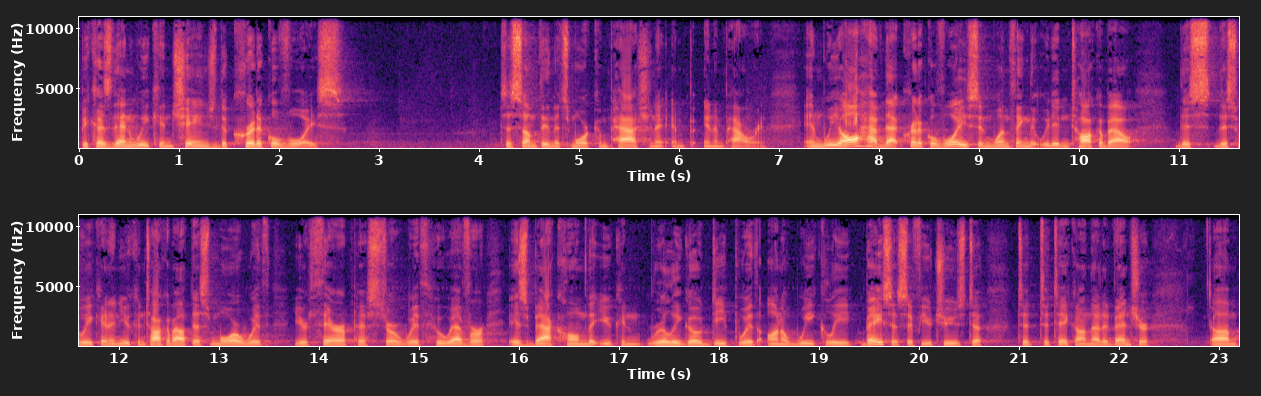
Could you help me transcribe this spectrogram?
because then we can change the critical voice to something that's more compassionate and, and empowering. And we all have that critical voice. And one thing that we didn't talk about this, this weekend, and you can talk about this more with your therapist or with whoever is back home that you can really go deep with on a weekly basis if you choose to, to, to take on that adventure. Um,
